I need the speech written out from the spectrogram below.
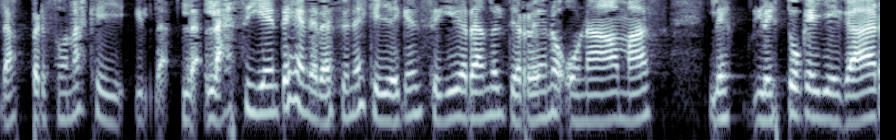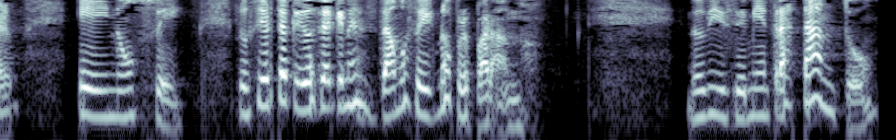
las personas que las siguientes generaciones que lleguen seguir arando el terreno o nada más les, les toque llegar, eh, no sé. Lo cierto es que yo sé que necesitamos seguirnos preparando. Nos dice, mientras tanto,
